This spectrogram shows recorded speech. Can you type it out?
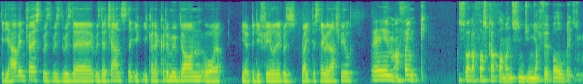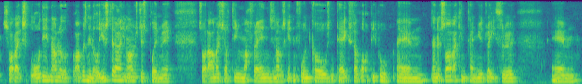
did you have interest? Was was was there was there a chance that you, you kind of could have moved on, or you know, did you feel it was right to stay with Ashfield? Um, I think sort of first couple of months in junior football, it sort of exploded, and I really, I wasn't really used to that. You know, I was just playing with sort of amateur team, my friends, and I was getting phone calls and texts from a lot of people, um, and it sort of continued right through. Um,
